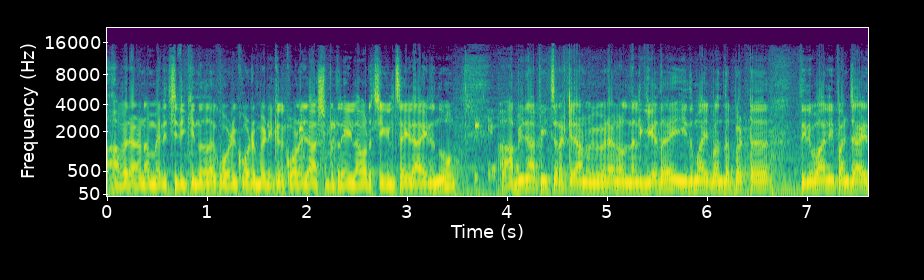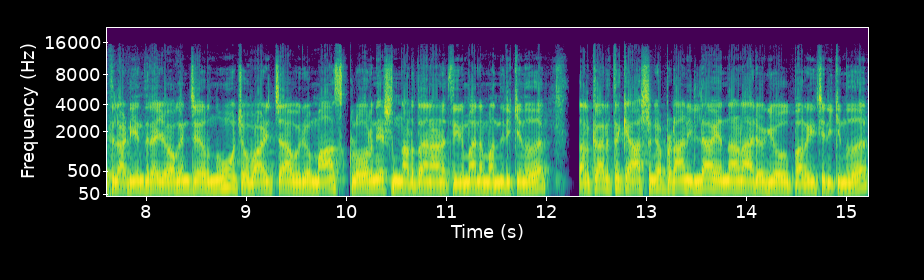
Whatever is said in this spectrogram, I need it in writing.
അവരാണ് മരിച്ചിരിക്കുന്നത്. കോഴിക്കോട് മെഡിക്കൽ കോളേജ് ആശുപത്രിയിൽ അവർ ചികിത്സയിലായിരുന്നു. അഭിന പീച്ചറക്കിലാണ് വിവരങ്ങൾ നൽകിയത്. ഇതുമായി ബന്ധപ്പെട്ട് തിരുവാലി പഞ്ചായത്തിൽ അടിയന്തര യോഗം ചേർന്നു. ചൊവ്വാഴ്ച ഒരു മാസ് ക്ലോറിനേഷൻ നടത്താനാണ് തീരുമാനം വന്നിരിക്കുന്നത്. തൽക്കാലത്തേക്ക് ആശങ്കപ്പെടാനില്ല എന്നാണ് ആരോഗ്യവകുപ്പ് അറിയിച്ചിരിക്കുന്നത്.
